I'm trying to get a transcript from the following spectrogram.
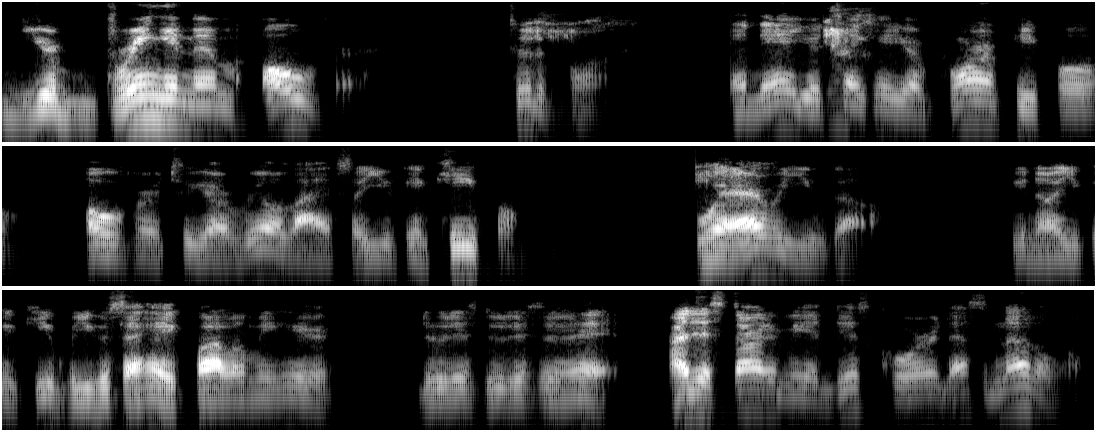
you're bringing them over to the porn, and then you're taking your porn people over to your real life so you can keep them wherever you go. You know, you can keep. You can say, "Hey, follow me here. Do this, do this, and that." I just started me a Discord. That's another one.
